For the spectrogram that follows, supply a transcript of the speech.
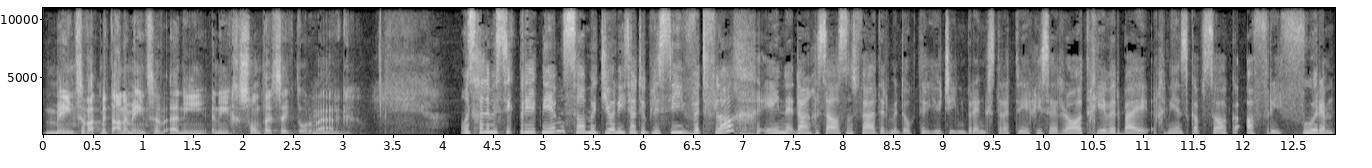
mense wat met ander mense in die in die gesondheidssektor hmm. werk. Hmm. Ons gaan 'n musiekbreek neem saam met Jonita Du Plessis Witvlag en dan gesels ons verder met Dr Eugene Brink strategiese raadgewer by Gemeenskapsake Afri Forum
